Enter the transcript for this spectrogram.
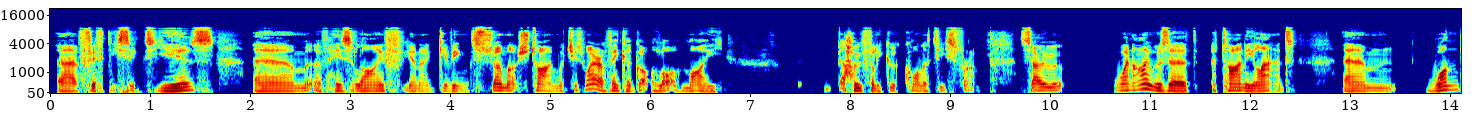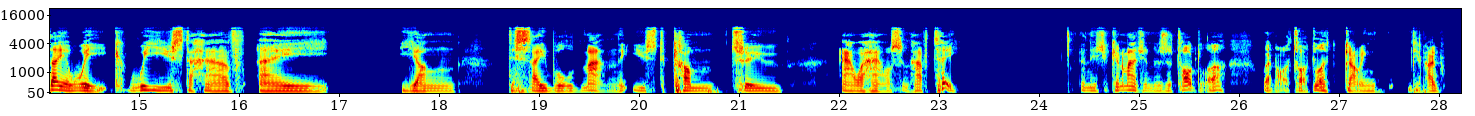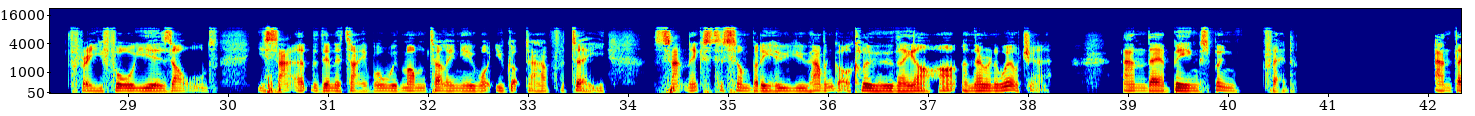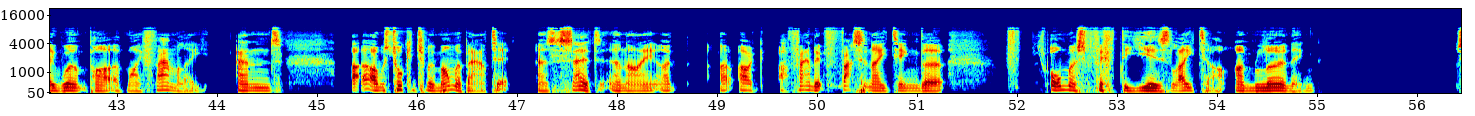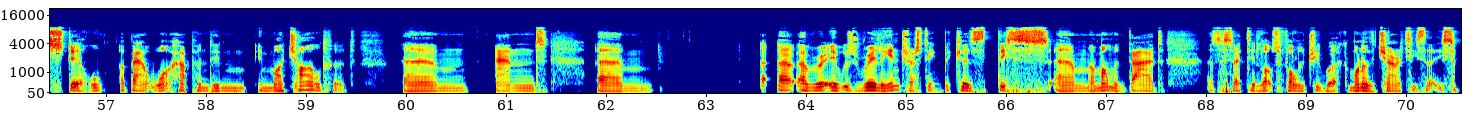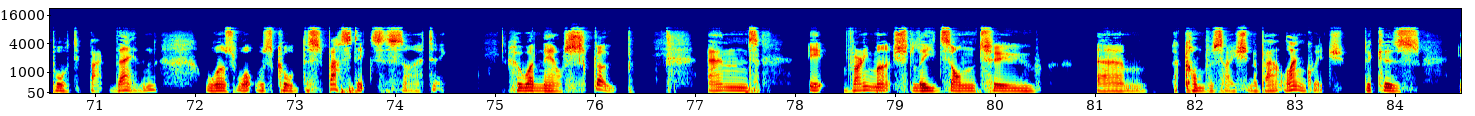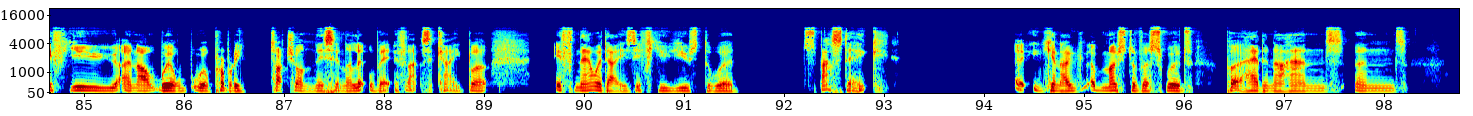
uh, 56 years um, of his life, you know, giving so much time, which is where I think I got a lot of my hopefully good qualities from. So when I was a, a tiny lad, um, one day a week, we used to have a young disabled man that used to come to our house and have tea. And as you can imagine, as a toddler, well, not a toddler, going, you know, three, four years old, you sat at the dinner table with mum telling you what you've got to have for tea, sat next to somebody who you haven't got a clue who they are, and they're in a wheelchair, and they're being spoon fed. And they weren't part of my family. And I, I was talking to my mum about it, as I said, and I, I, I, I found it fascinating that f- almost 50 years later, I'm learning still about what happened in, in my childhood. Um, and um, it was really interesting because this, um, my mum and dad, as I said, did lots of voluntary work. And one of the charities that they supported back then was what was called the Spastic Society, who are now Scope. And it very much leads on to um, a conversation about language because if you and I will we'll probably touch on this in a little bit if that's okay, but if nowadays if you used the word spastic, uh, you know, most of us would put a head in our hands and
